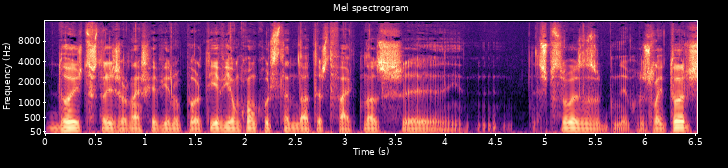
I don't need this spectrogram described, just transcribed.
dois dos três jornais que havia no Porto e havia um concurso de anedotas, de facto. Nós, uh, as pessoas, os, leitores,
